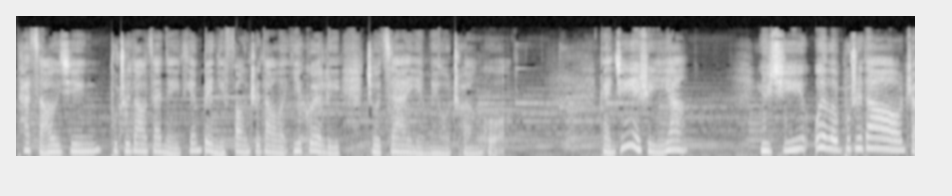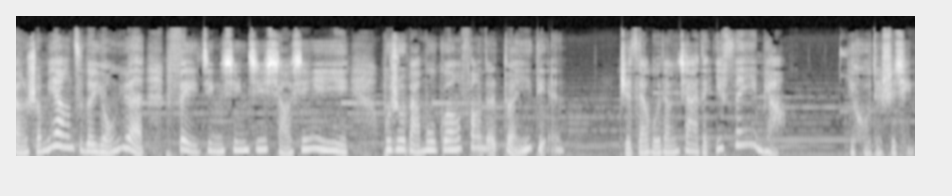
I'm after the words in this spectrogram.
它早已经不知道在哪天被你放置到了衣柜里，就再也没有穿过。感情也是一样。与其为了不知道长什么样子的永远费尽心机、小心翼翼，不如把目光放得短一点，只在乎当下的一分一秒。以后的事情，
